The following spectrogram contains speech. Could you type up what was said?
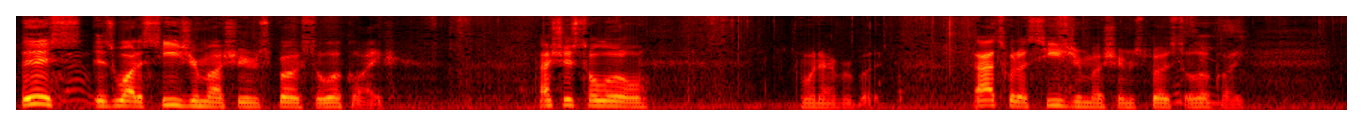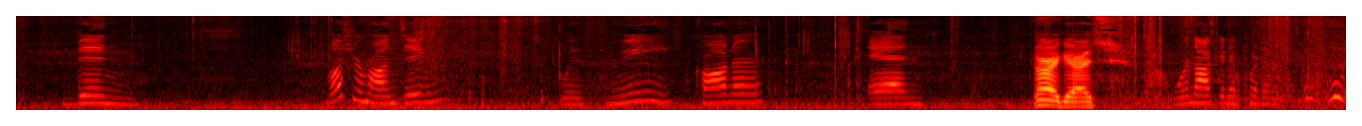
This is what a Caesar mushroom is supposed to look like. That's just a little, whatever, but that's what a Caesar mushroom is supposed to look is- like. Been mushroom hunting with me, Conner, and All right, guys. we're not gonna put him in.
